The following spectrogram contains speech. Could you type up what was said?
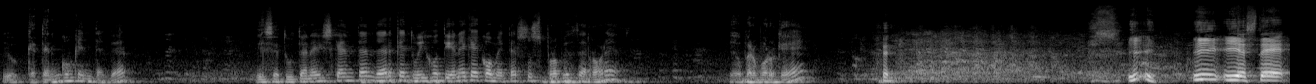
Digo, ¿qué tengo que entender? Dice, tú tenéis que entender que tu hijo tiene que cometer sus propios errores. Digo, ¿pero por qué? y, este,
